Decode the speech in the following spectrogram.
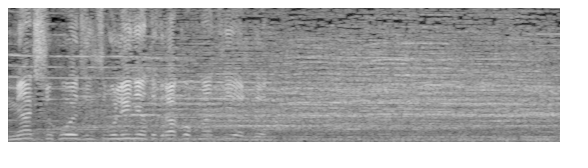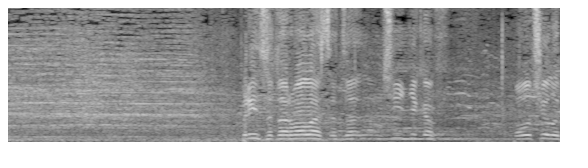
Мяч уходит за лицевую линию от игроков Надежды. Принц оторвалась от защитников, получила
